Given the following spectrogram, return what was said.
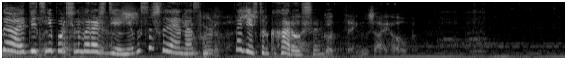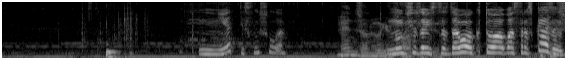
Да, дети не порченного рождения. Вы слышали о нас? Надеюсь, только хорошее. Нет, не слышала. Ну, все зависит от того, кто о вас рассказывает.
